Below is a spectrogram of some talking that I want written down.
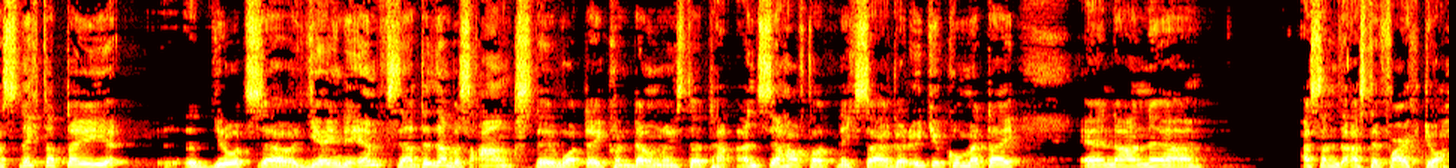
is niet dat die, groot uh, geen de impf zijn, dat is een beetje angst, die wat die condonen, is dat einzige haft dat niet zo goed uitgekomen met die, en dan, uh, als, een, als de vark door.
